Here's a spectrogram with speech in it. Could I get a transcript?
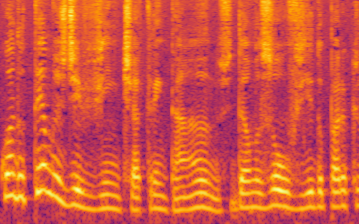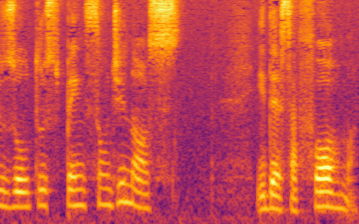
Quando temos de 20 a 30 anos, damos ouvido para o que os outros pensam de nós. E dessa forma,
